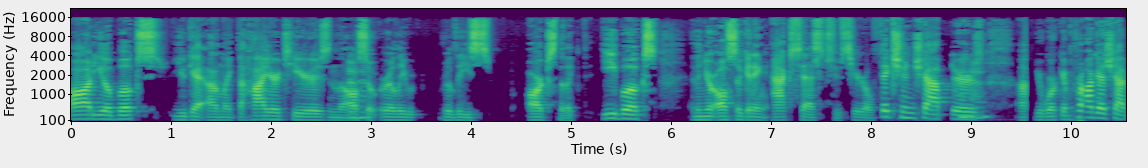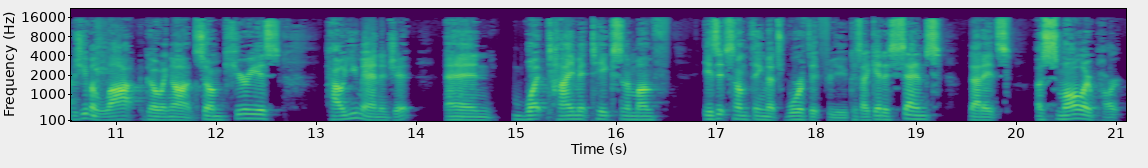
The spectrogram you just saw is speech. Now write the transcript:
audiobooks you get on like the higher tiers and the mm-hmm. also early release arcs, like the ebooks. And then you're also getting access to serial fiction chapters, Mhm. uh, your work in progress chapters. You have a lot going on. So I'm curious how you manage it and what time it takes in a month. Is it something that's worth it for you? Because I get a sense that it's a smaller part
